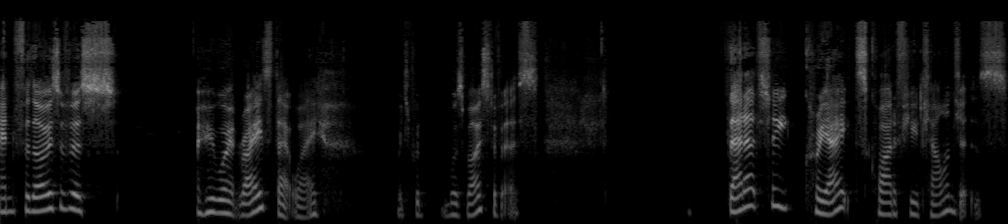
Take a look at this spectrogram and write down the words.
And for those of us who weren't raised that way, which would, was most of us, that actually creates quite a few challenges.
